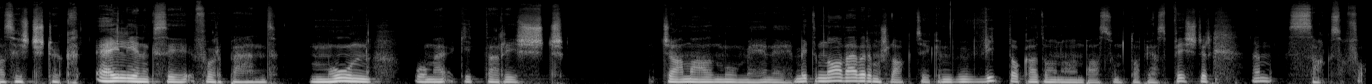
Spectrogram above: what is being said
Das ist das Stück Alien von der Band Moon um Gitarrist Jamal Mumene. Mit dem Noah Weber am Schlagzeug, dem Vito Cadono am Bass und Tobias Pfister am Saxophon.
